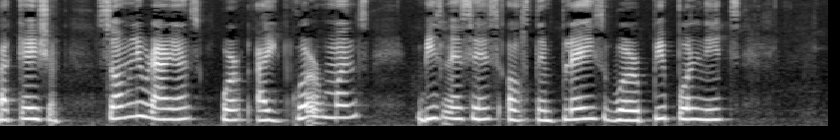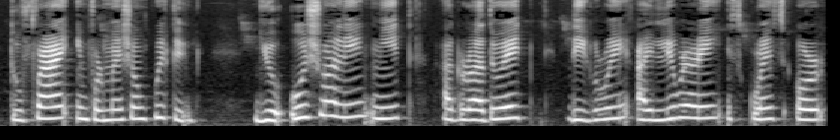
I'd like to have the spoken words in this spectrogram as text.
vacation. Some librarians work government Businesses often place where people need to find information quickly. You usually need a graduate degree, a library experience, or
